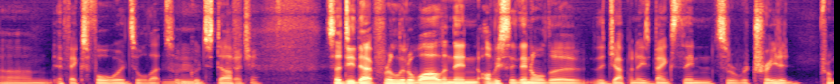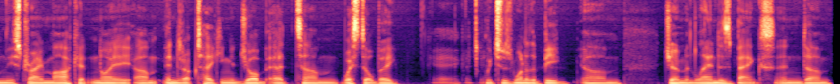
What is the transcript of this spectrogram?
um, FX forwards, all that sort Mm, of good stuff. Gotcha. So I did that for a little while, and then obviously then all the the Japanese banks then sort of retreated from the Australian market, and I um, ended up taking a job at um, West LB, Yeah. Gotcha. which is one of the big um, German Landesbanks, and um,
